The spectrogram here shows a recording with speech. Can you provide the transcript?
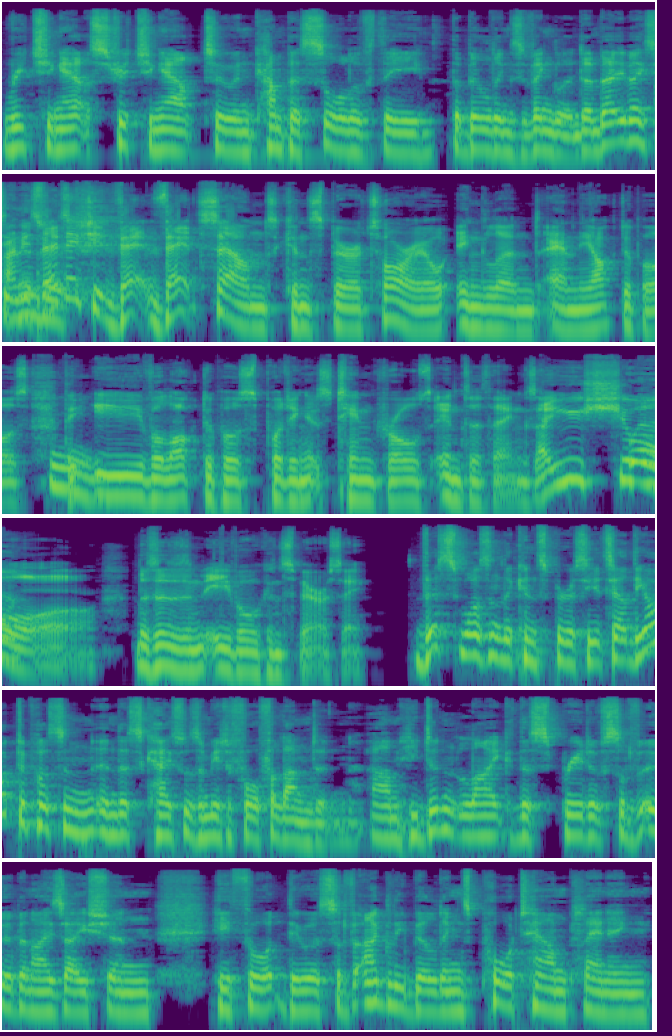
reaching out, stretching out to encompass all of the, the buildings of England. And basically, I mean, that was... actually that that sounds conspiratorial. England and the octopus, mm. the evil octopus putting its tendrils into things. Are you sure well, this is an evil conspiracy? This wasn't the conspiracy itself. The octopus in, in this case was a metaphor for London. Um, he didn't like the spread of sort of urbanization. He thought there were sort of ugly buildings, poor town planning,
